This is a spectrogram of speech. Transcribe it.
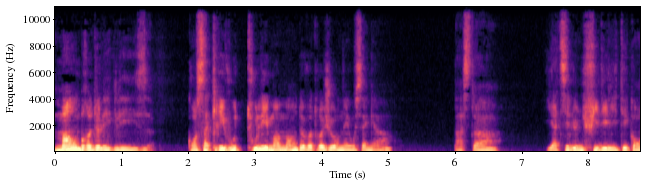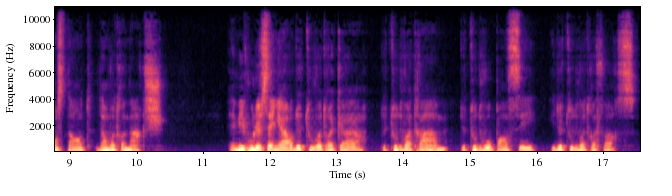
Membre de l'Église, consacrez-vous tous les moments de votre journée au Seigneur? Pasteur, y a-t-il une fidélité constante dans votre marche? Aimez-vous le Seigneur de tout votre cœur, de toute votre âme, de toutes vos pensées et de toute votre force?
